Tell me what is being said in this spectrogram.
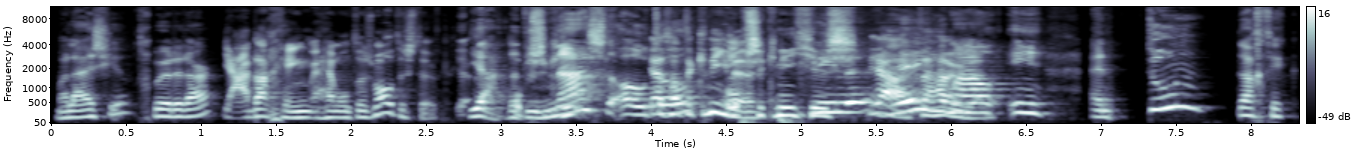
Maleisië, wat gebeurde daar? Ja, daar ging Hamilton's motorstuk. Ja, dat hij naast de auto Ja, zat te knielen. op zijn knietjes. knielen, Ja, helemaal in. En toen dacht ik,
